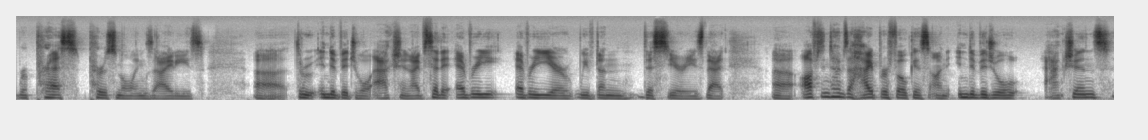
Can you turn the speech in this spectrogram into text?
repress personal anxieties uh, through individual action. I've said it every every year we've done this series that uh, oftentimes a hyper focus on individual actions,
